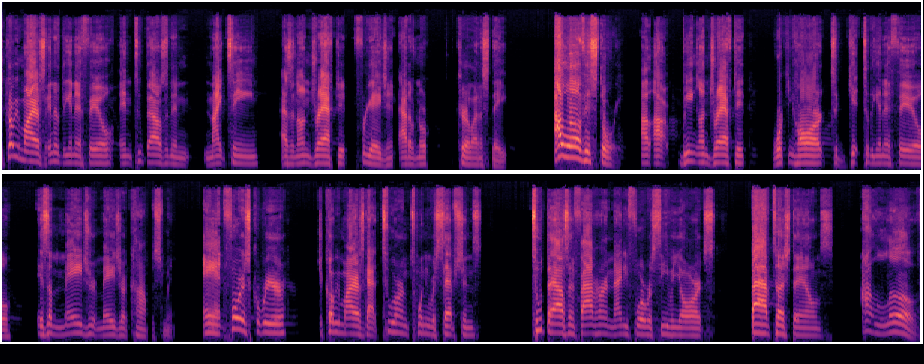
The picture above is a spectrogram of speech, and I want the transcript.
Jakobi Meyers entered the NFL in 2019 as an undrafted free agent out of North Carolina State. I love his story. I, I, being undrafted, working hard to get to the NFL is a major, major accomplishment. And for his career, Jakobi Meyers got 220 receptions, 2,594 receiving yards, five touchdowns. I love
